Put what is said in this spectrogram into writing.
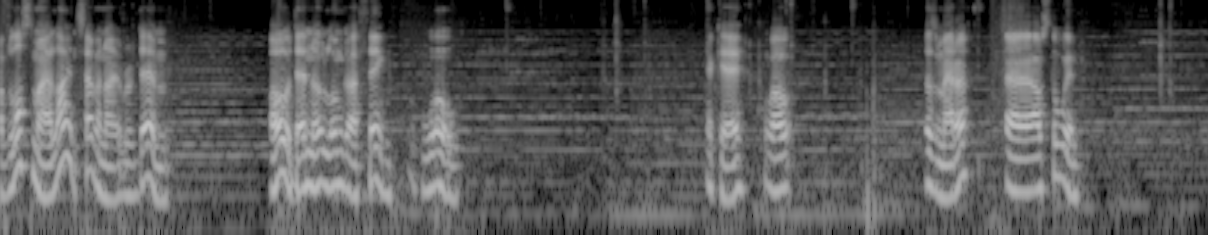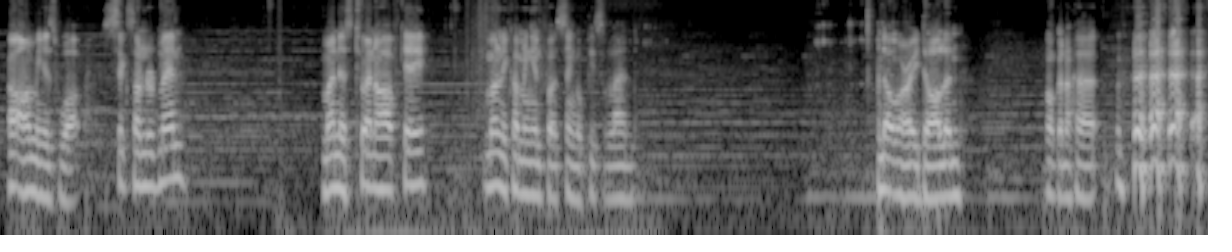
I've lost my alliance, haven't I, with them? Oh, they're no longer a thing. Whoa. Okay, well, doesn't matter. Uh, I'll still win. Our army is what? 600 men? Minus 2.5k? I'm only coming in for a single piece of land. Don't worry, darling. Not gonna hurt.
